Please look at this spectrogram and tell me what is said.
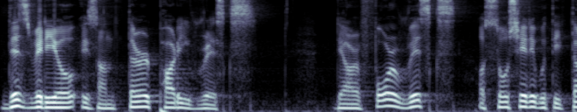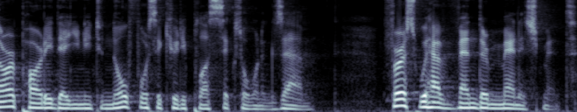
This video is on third-party risks. There are four risks associated with the third party that you need to know for Security Plus 601 exam. First, we have vendor management.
